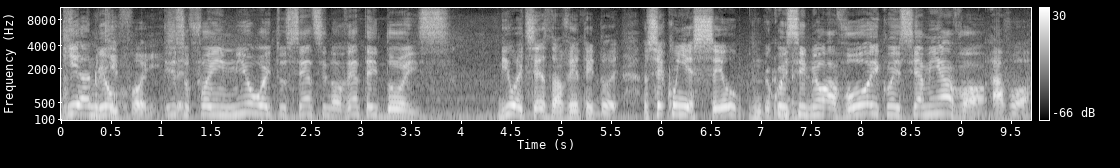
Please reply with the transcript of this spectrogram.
Que ano Meu- que foi? Isso foi em 1892. 1892. Você conheceu Eu conheci meu avô e conheci a minha avó. avó.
